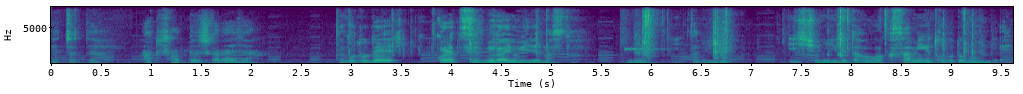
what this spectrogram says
やっちゃったよ。あと3分しかないじゃん。ってことでここから粒貝を入れますと。ね多分一緒に入れた方が臭みが飛ぶと思うんで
